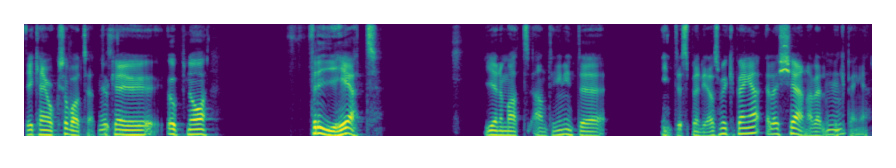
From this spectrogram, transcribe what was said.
Det kan ju också vara ett sätt. Du Just kan ju uppnå frihet genom att antingen inte, inte spendera så mycket pengar eller tjäna väldigt Mm. mycket pengar.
